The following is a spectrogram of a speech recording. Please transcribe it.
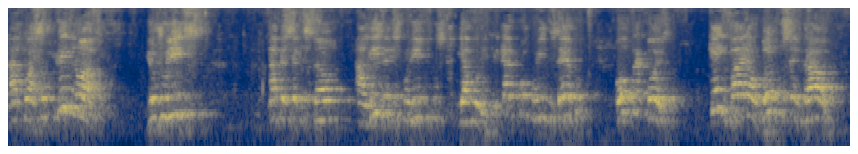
da atuação criminosa de um juiz na perseguição a líderes políticos e a política. E quero concluir dizendo outra coisa. Quem vai ao Banco Central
